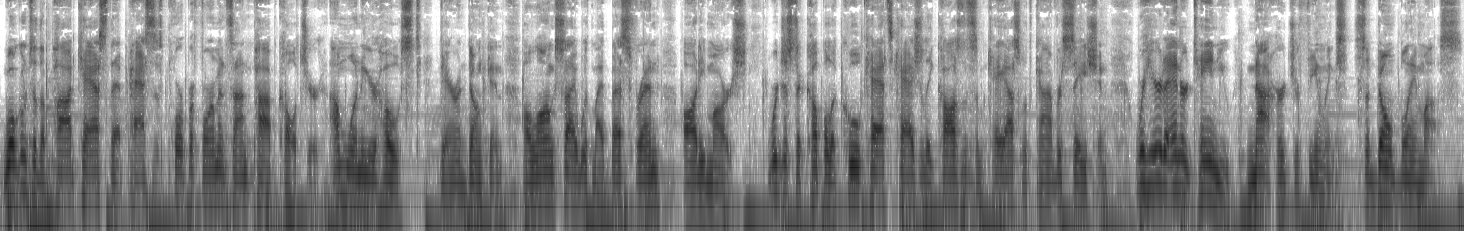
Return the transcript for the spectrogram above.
Welcome to the podcast that passes poor performance on pop culture. I'm one of your hosts, Darren Duncan, alongside with my best friend, Audie Marsh. We're just a couple of cool cats casually causing some chaos with conversation. We're here to entertain you, not hurt your feelings, so don't blame us.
